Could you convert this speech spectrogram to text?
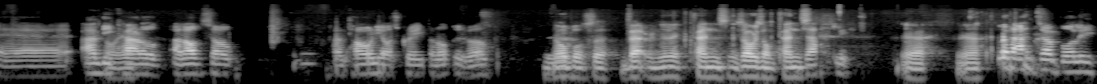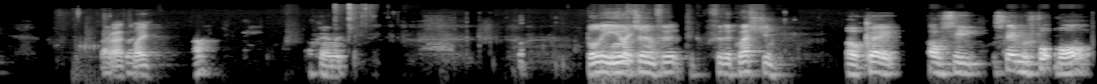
uh, Andy Oh, yeah. Carroll, and also Antonio's creeping up as well. Noble's a veteran, isn't he? Pens. He's always on pens. Exactly. Yeah, yeah. Good answer, bully. Fair play. Okay, mate. Bully, your turn for for the question. Okay, obviously staying with football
